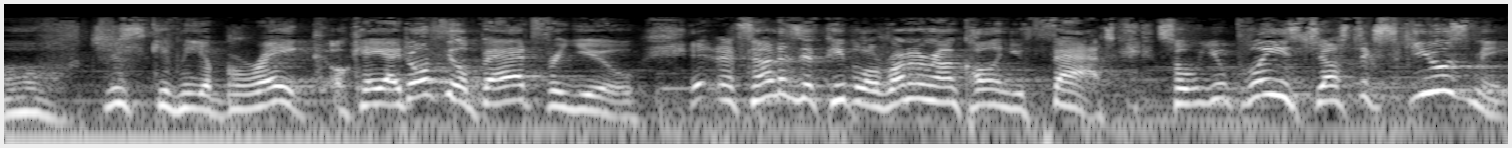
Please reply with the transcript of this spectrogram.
Oh, just give me a break, okay? I don't feel bad for you. It- It's not as if people are running around calling you fat. So you please just excuse me.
